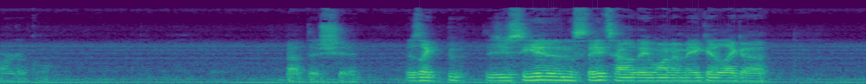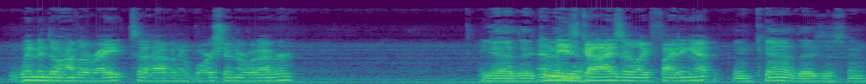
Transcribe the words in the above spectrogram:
article about this shit. There's like, did you see it in the states how they want to make it like a women don't have the right to have an abortion or whatever? Yeah, they do. And these it. guys are like fighting it. in Canada it's the same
